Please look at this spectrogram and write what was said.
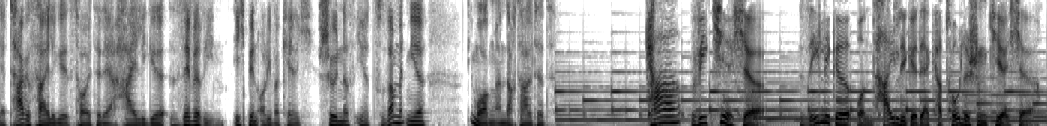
Der Tagesheilige ist heute der heilige Severin. Ich bin Oliver Kelch. Schön, dass ihr zusammen mit mir die Morgenandacht haltet. K wie Kirche. Selige und Heilige der katholischen Kirche.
